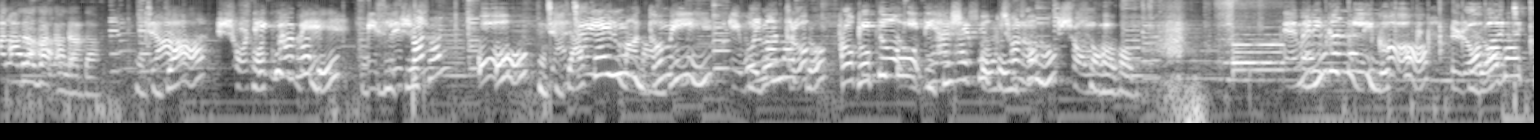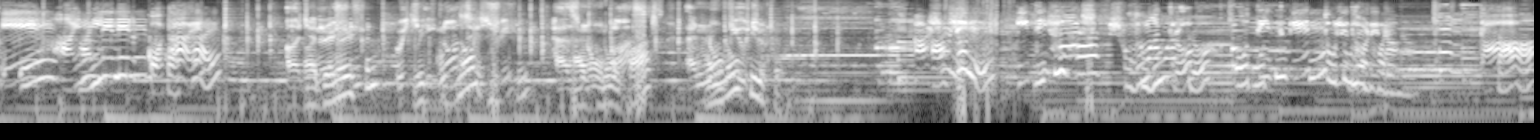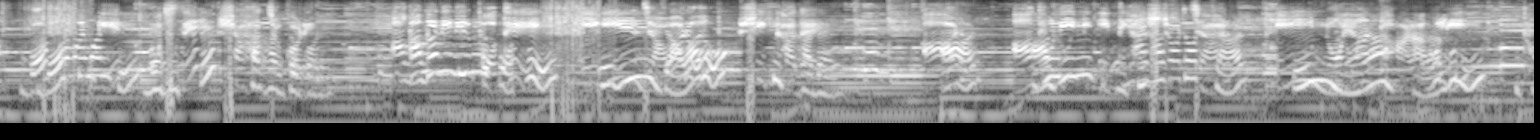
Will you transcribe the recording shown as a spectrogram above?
আলাদা আলাদা যা সঠিকভাবে বিশ্লেষণ ও যাচাইয়ের মাধ্যমে কেবলমাত্র প্রকৃত ইতিহাসে পৌঁছানো সম্ভব। আমেরিকান লেখক রবার্ট এ হাইনলিনের কথায় A generation which ignores history has no past and no future. আসলে ইতিহাস শুধুমাত্র অতীতকে তুলে ধরে না। তা বর্তমানকে বুঝতে সাহায্য করে। আগামী দিনের পথে এগিয়ে যাওয়ারও শিক্ষা দেয়। আর আধুনিক ইতিহাস চর্চার এই নয়া ধারাগুলি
